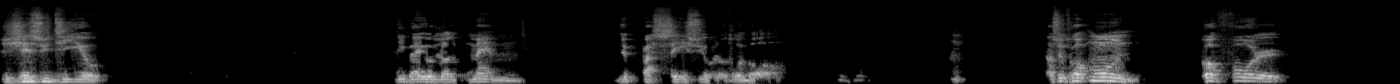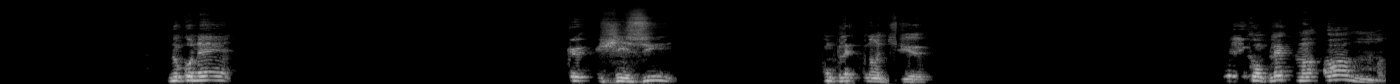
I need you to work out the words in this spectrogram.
Jésus dit yo, il l'autre même de passer sur l'autre bord. Parce que trop de monde, trop foule. Nous connaissons que Jésus, complètement Dieu, il est complètement homme.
